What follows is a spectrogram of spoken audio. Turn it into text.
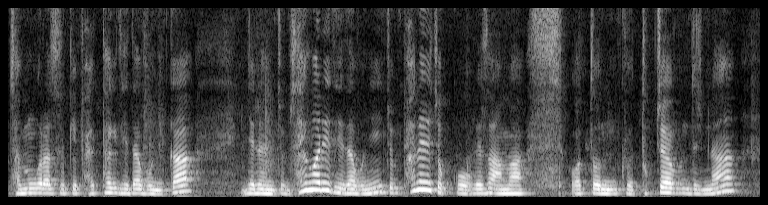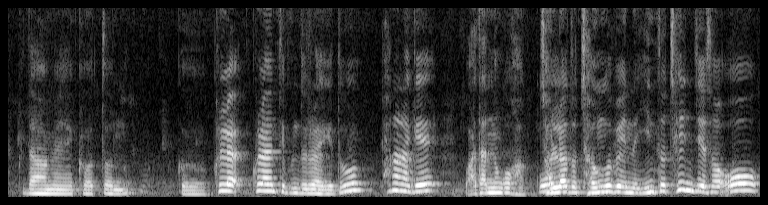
전문가로서 이렇게 발탁이 되다 보니까 이제는 좀 생활이 되다 보니 좀 편해졌고 그래서 아마 어떤 그 독자분들이나 그 다음에 그 어떤 그 클라, 클라이언트 분들에게도 편안하게 와닿는 것 같고 전라도 정읍에 있는 인터체인지에서 어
